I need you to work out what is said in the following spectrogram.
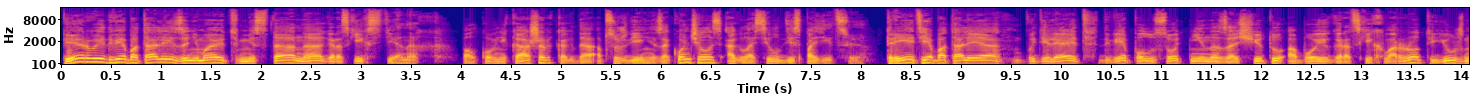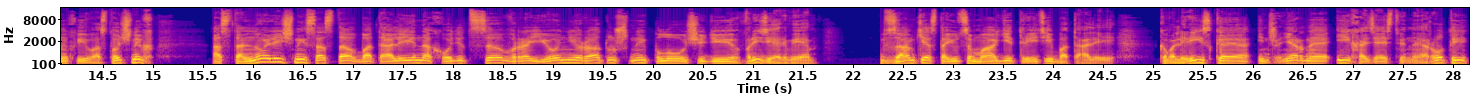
Первые две баталии занимают места на городских стенах. Полковник Ашер, когда обсуждение закончилось, огласил диспозицию. Третья баталия выделяет две полусотни на защиту обоих городских ворот, южных и восточных. Остальной личный состав баталии находится в районе Ратушной площади, в резерве. В замке остаются маги третьей баталии – кавалерийская, инженерная и хозяйственная роты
